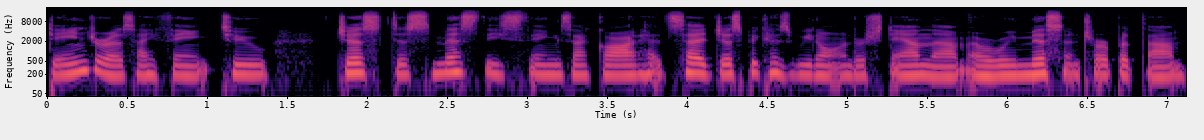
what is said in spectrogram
dangerous, I think, to just dismiss these things that God had said just because we don't understand them or we misinterpret them.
